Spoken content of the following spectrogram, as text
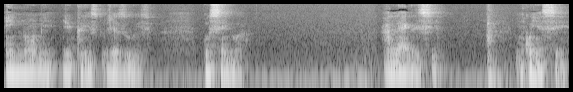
Em nome de Cristo Jesus, o Senhor. Alegre-se em conhecer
